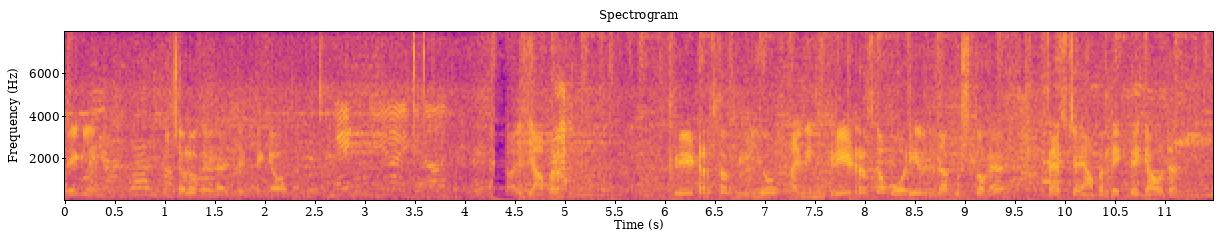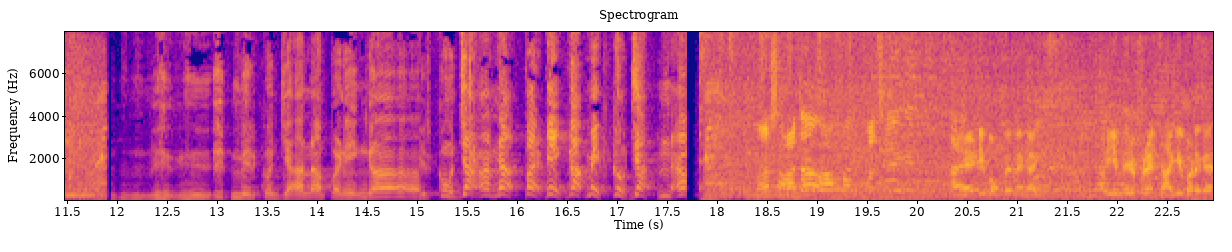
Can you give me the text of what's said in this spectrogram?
देख लेंगे। तो चलो फिर गाइस देखते क्या होता है। गाइस यहाँ पर हम क्रिएटर्स का वीडियो आई मीन क्रिएटर्स का वॉरियर ऐसा कुछ तो है। फेस्ट है यहाँ पर देखते हैं क्या होता है। मेरे को जाना पड़ेगा मेरे को जाना पड़ेगा मेरे को जाना। बस आ जाओ आफत मचेगी आईआईटी बॉम्बे में गाइस और ये मेरे फ्रेंड्स आगे बढ़ गए।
